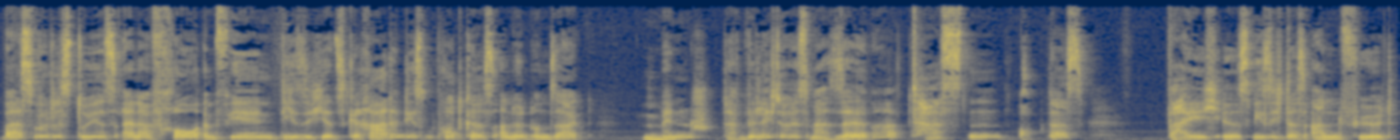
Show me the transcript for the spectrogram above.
Was würdest du jetzt einer Frau empfehlen, die sich jetzt gerade diesen Podcast anhört und sagt, Mensch, da will ich doch jetzt mal selber tasten, ob das weich ist, wie sich das anfühlt.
